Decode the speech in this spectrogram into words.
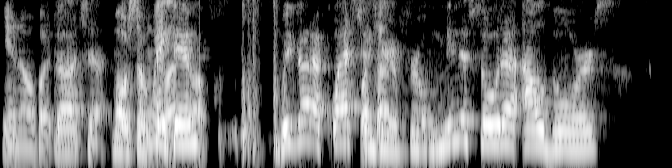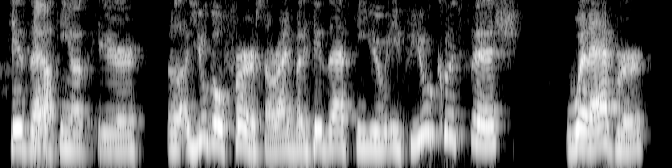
you know, but Gotcha. most of them we Hey, let Tim. go. We got a question What's up? here from Minnesota Outdoors. He's Yeah. asking us here. Uh, You go first, all right? But he's asking you if you could fish wherever,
